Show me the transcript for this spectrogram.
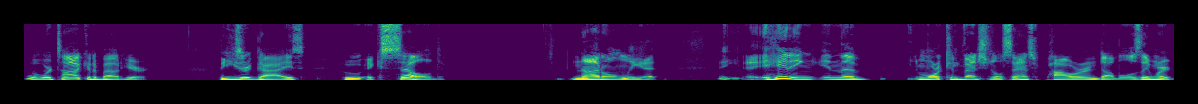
what we're talking about here. These are guys who excelled not only at hitting in the more conventional sense, power and doubles. They weren't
